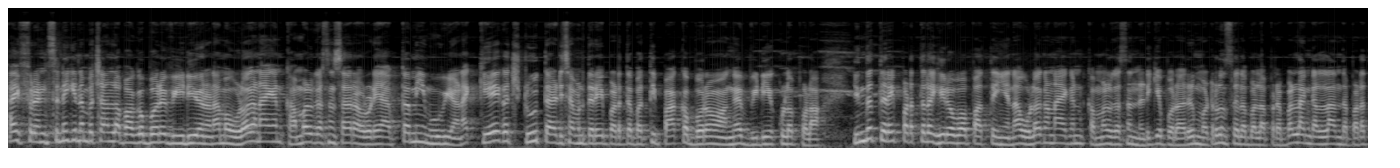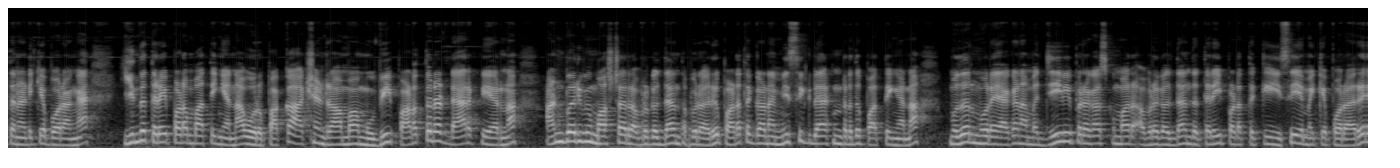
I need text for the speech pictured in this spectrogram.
ஹை ஃப்ரெண்ட்ஸ் இன்றைக்கி நம்ம சேனலில் பார்க்க போகிற வீடியோ என்ன நம்ம உலகநாயகன் கமல்ஹாசன் சார் அவருடைய அப்கமிங் மூவியான K H two thirty seven திரைப்படத்தை பற்றி பார்க்க போகிறோம் வாங்க வீடியோக்குள்ளே போகலாம் இந்த திரைப்படத்தில் ஹீரோவாக பார்த்தீங்கன்னா உலகநாயகன் கமல்ஹாசன் நடிக்க போகிறாரு மற்றும் சில பல பிரபலங்கள்லாம் அந்த படத்தை நடிக்க போகிறாங்க இந்த திரைப்படம் பார்த்தீங்கன்னா ஒரு பக்க ஆக்ஷன் ட்ராமா மூவி படத்தோட டேரக்ட் யாருன்னா அன்பறிவு மாஸ்டர் அவர்கள் தான் தப்புறாரு படத்துக்கான மியூசிக் டேரக்டர்ன்றது பார்த்தீங்கன்னா முதல் முறையாக நம்ம ஜிவி பிரகாஷ்குமார் அவர்கள் தான் இந்த திரைப்படத்துக்கு இசையமைக்க போகிறாரு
